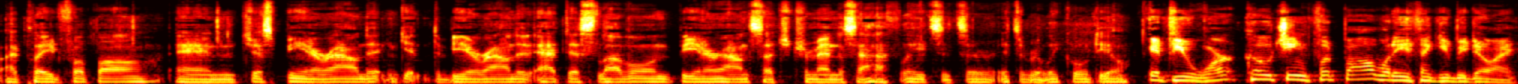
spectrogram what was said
I played football and just being around it and getting to be around it at this level and being around such tremendous athletes, it's a, it's a really cool deal. If you weren't coaching football, what do you think you'd be doing?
